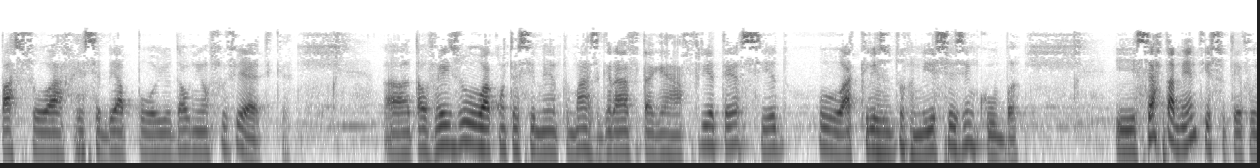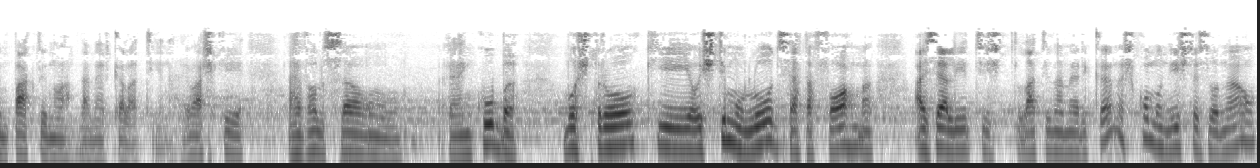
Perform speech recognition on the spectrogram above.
passou a receber apoio da União Soviética. Ah, talvez o acontecimento mais grave da Guerra Fria tenha sido a crise dos mísseis em Cuba. E certamente isso teve um impacto enorme na América Latina. Eu acho que a Revolução é, em Cuba mostrou que, ou estimulou, de certa forma, as elites latino-americanas, comunistas ou não,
